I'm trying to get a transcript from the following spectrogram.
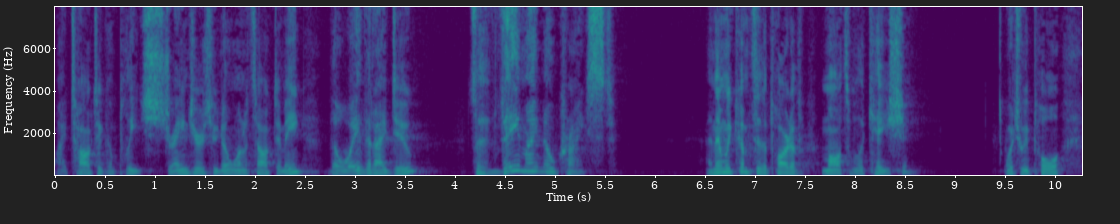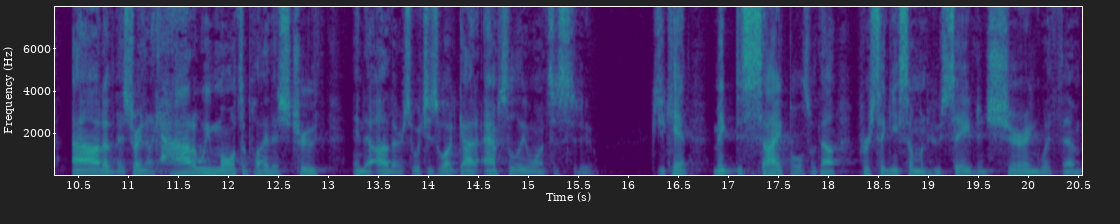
why I talk to complete strangers who don't want to talk to me the way that I do, so that they might know Christ. And then we come to the part of multiplication, which we pull out of this, right? Like, how do we multiply this truth into others, which is what God absolutely wants us to do. Because you can't make disciples without first taking someone who's saved and sharing with them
